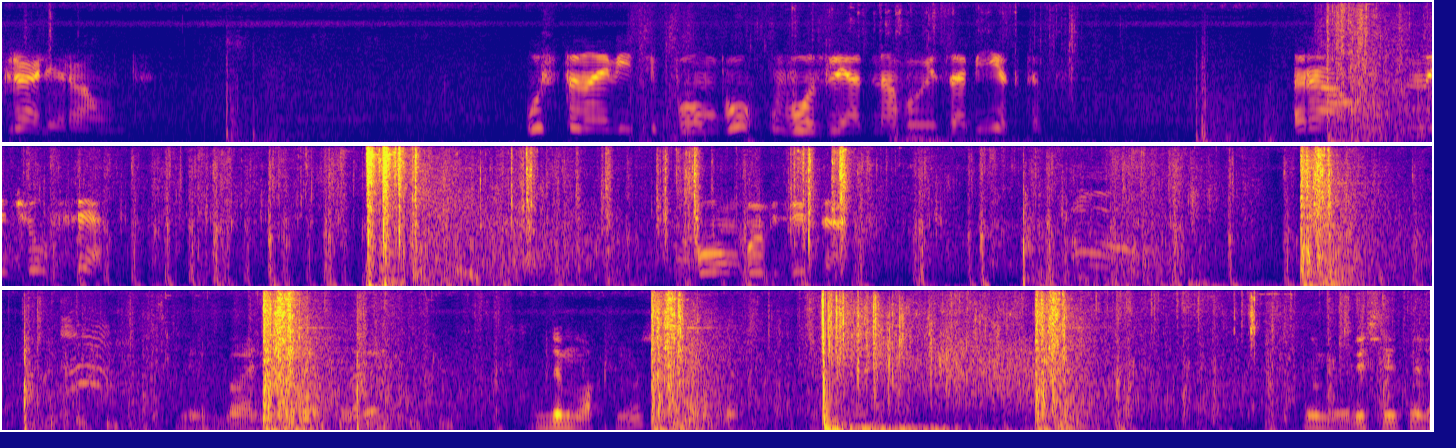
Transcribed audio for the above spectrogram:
Проиграли раунд. Установите бомбу возле одного из объектов. Раунд начался. Бомба взята. Ебать. дым уақытымыз думаю ресейтін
